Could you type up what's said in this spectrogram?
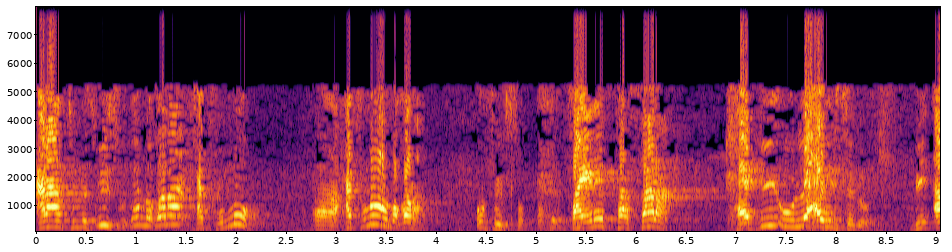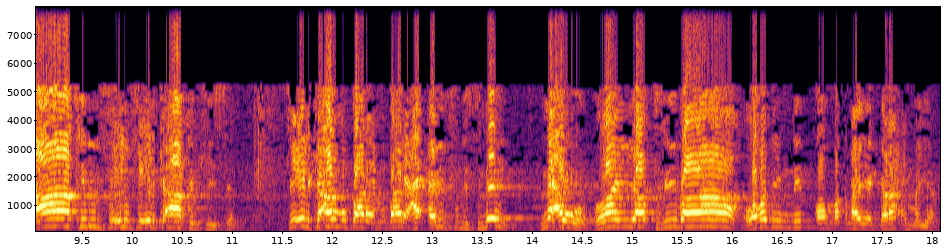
Calaamatu nasbihiisu muxuu noqonaa xadfu nuur. Xadfunuunu noqona. U fiirso. Fain itasala haddii uu la xiriirsado biaakhiri ficli ficilka aakhirkiisa ficilka almudaaric mudaarica alifu isnayn naxwo lan yadribaa labadii nin oo maqnaaya garaaci mayaan.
